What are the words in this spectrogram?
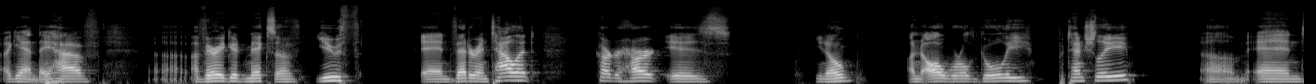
again, they have uh, a very good mix of youth and veteran talent. Carter Hart is you know, an all world goalie potentially. Um, and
